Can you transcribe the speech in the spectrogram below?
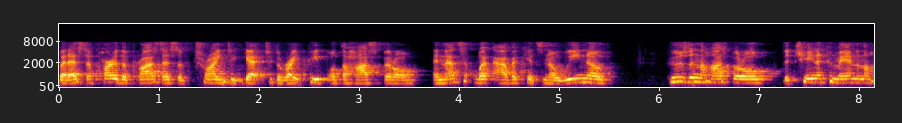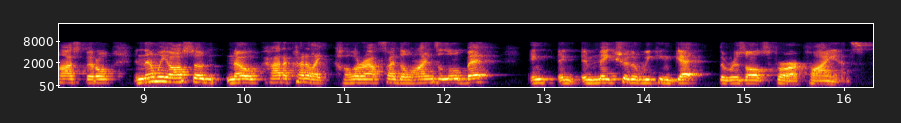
but as a part of the process of trying to get to the right people at the hospital, and that's what advocates know. We know who's in the hospital, the chain of command in the hospital, and then we also know how to kind of like color outside the lines a little bit and, and, and make sure that we can get the results for our clients.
